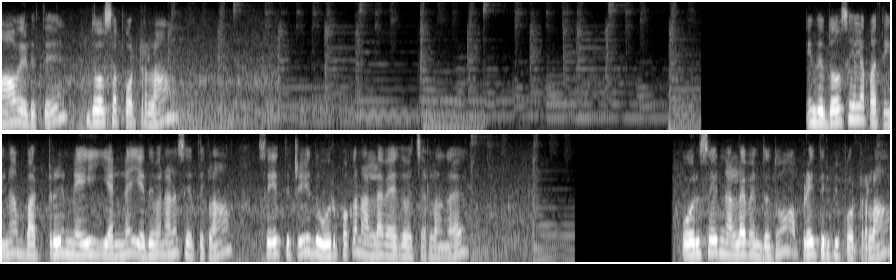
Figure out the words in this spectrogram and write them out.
மாவு எடுத்து தோசை போட்டுடலாம். இந்த தோசையில் பார்த்தீங்கன்னா பட்ரு நெய் எண்ணெய் எது வேணாலும் சேர்த்துக்கலாம். சேர்த்துட்டு இது ஒரு பக்கம் நல்லா வேக வச்சிடலாங்க ஒரு சைடு நல்லா வெந்ததும் அப்படியே திருப்பி போட்டுடலாம்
